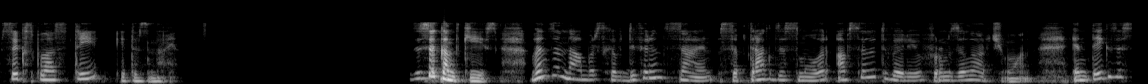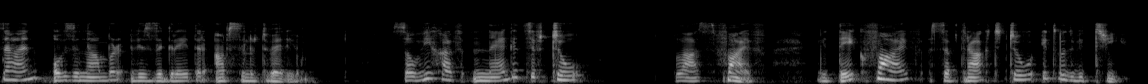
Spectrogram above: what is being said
6 plus 3, it is 9. The second case, when the numbers have different sign, subtract the smaller absolute value from the large one and take the sign of the number with the greater absolute value. So we have negative 2 plus 5. We take 5, subtract 2, it would be 3.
